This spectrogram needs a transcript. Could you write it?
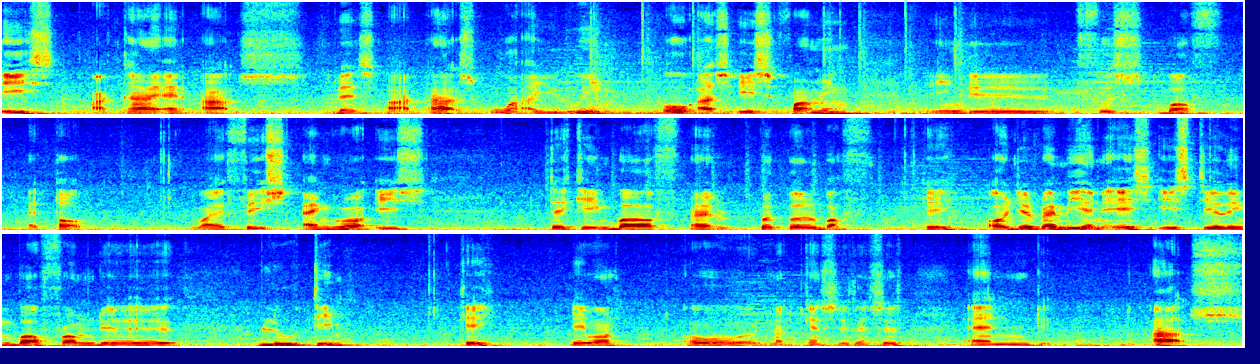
Ace akai and us let's add us what are you doing? Oh us is farming in the first buff at top. While fish and grow is taking buff uh, purple buff. Okay. Or the Rambi and ace is stealing buff from the blue team okay they want oh not cancel cancel. And us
